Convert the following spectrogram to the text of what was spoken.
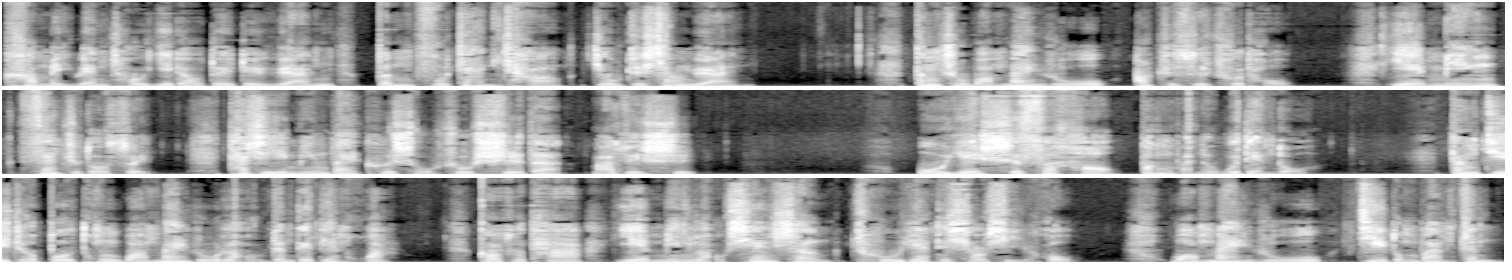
抗美援朝医疗队队员奔赴战场救治伤员。当时王曼如二十岁出头。叶明三十多岁，他是一名外科手术室的麻醉师。五月十四号傍晚的五点多，当记者拨通王曼如老人的电话，告诉他叶明老先生出院的消息以后，王曼如激动万分。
